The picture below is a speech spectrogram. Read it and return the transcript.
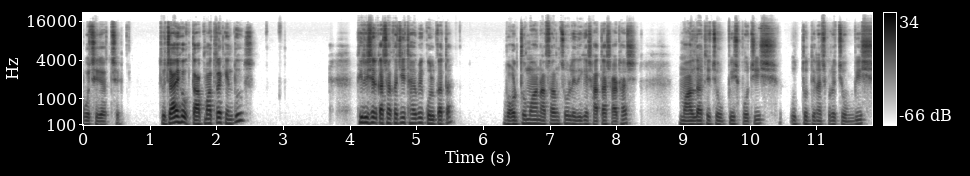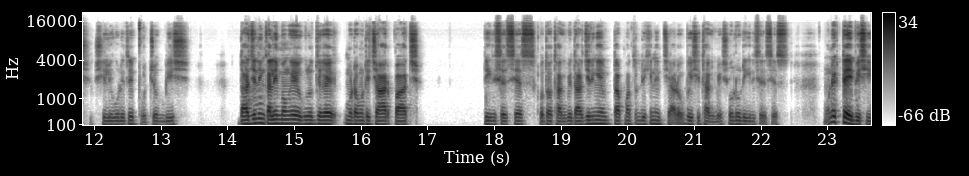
পৌঁছে যাচ্ছে। তো যাই হোক, তাপমাত্রা কিন্তু তিরিশের কাছাকাছি থাকবে কলকাতা, বর্ধমান, আসানসোল, এদিকে সাতাশ, আঠাশ, মালদাতে চব্বিশ, পঁচিশ, উত্তর দিনাজপুরে চব্বিশ, শিলিগুড়িতে চব্বিশ, দার্জিলিং, কালিম্পংয়ে ওগুলোর জায়গায় মোটামুটি চার, পাঁচ ডিগ্রি সেলসিয়াস কোথাও থাকবে। দার্জিলিংয়ে তাপমাত্রা দেখে নিচ্ছি, আরও বেশি থাকবে, ষোলো ডিগ্রি সেলসিয়াস, অনেকটাই বেশি।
